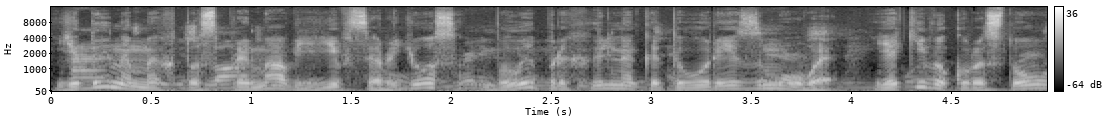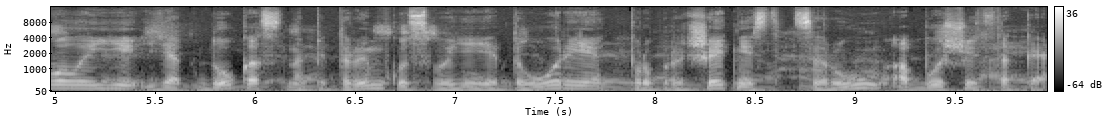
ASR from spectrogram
Єдиними, хто сприймав її всерйоз, були прихильники теорії змови, які використовували її як доказ на підтримку своєї теорії про причетність ЦРУ або щось таке.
